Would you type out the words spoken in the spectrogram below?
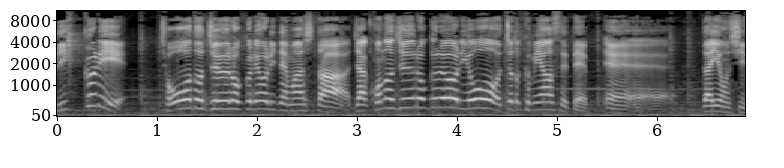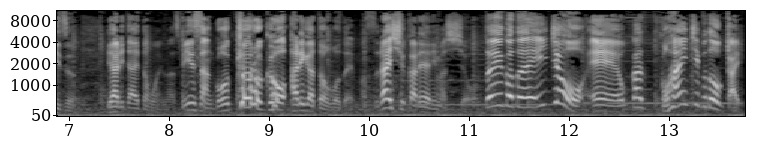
びっくりちょうど16料理出ました。じゃあこの16料理をちょっと組み合わせて、えー、第4シーズンやりたいと思います。皆さんご協力をありがとうございます。来週からやりましょう。ということで以上、えー、おか、ご飯一武道会、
